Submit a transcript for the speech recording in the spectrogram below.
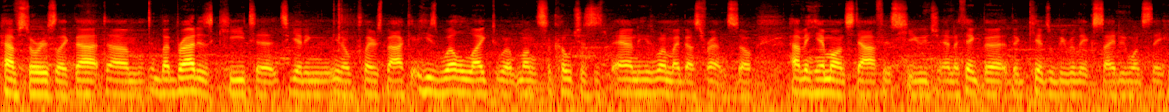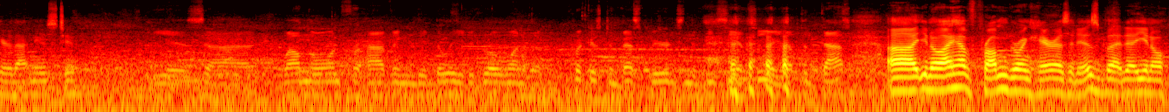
have stories like that. Um, but Brad is key to, to getting you know players back. He's well liked amongst the coaches, and he's one of my best friends. So having him on staff is huge, and I think the the kids will be really excited once they hear that news too. He is. Uh, well known for having the ability to grow one of the quickest and best beards in the BCFC. Are you up to the task? Uh, you know, I have problem growing hair as it is, but uh, you know,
